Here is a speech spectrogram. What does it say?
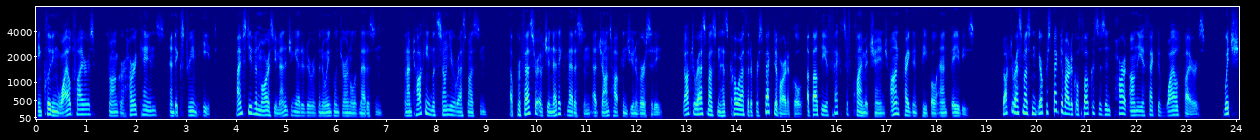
including wildfires, stronger hurricanes, and extreme heat. I'm Stephen Morrissey, managing editor of the New England Journal of Medicine, and I'm talking with Sonja Rasmussen, a professor of genetic medicine at Johns Hopkins University. Dr. Rasmussen has co authored a perspective article about the effects of climate change on pregnant people and babies. Dr. Rasmussen, your perspective article focuses in part on the effect of wildfires, which,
